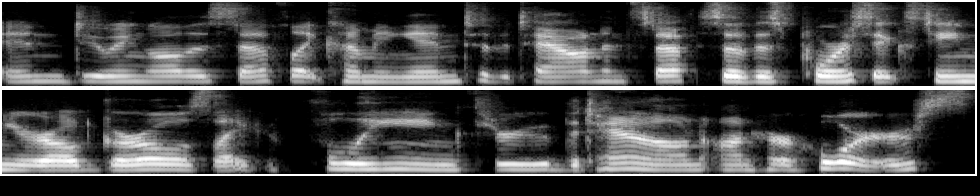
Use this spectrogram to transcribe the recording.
and doing all this stuff like coming into the town and stuff. So this poor 16 year old girl is like fleeing through the town on her horse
